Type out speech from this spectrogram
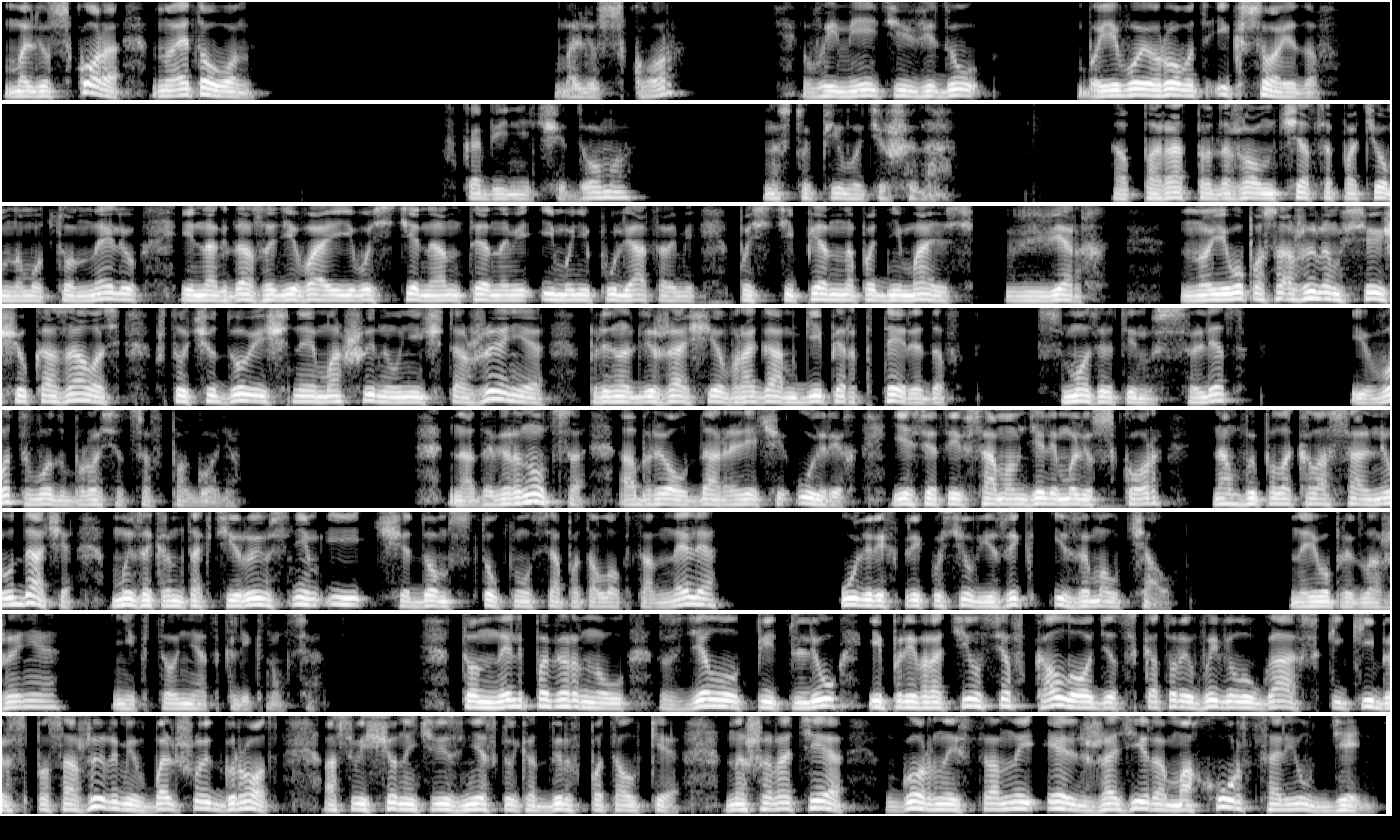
Моллюскора, но это он. Моллюскор? Вы имеете в виду боевой робот иксоидов? В кабине Чедома наступила тишина. Аппарат продолжал мчаться по темному тоннелю, иногда задевая его стены антеннами и манипуляторами, постепенно поднимаясь вверх. но его пассажирам все еще казалось, что чудовищная машина уничтожения, принадлежащая врагам гиперптеридов, смотрит им вслед и вот-вот бросится в погоню. «Надо вернуться», — обрел дар речи Ульрих. «Если ты в самом деле моллюскор, нам выпала колоссальная удача. Мы законтактируем с ним и...» Чедом стукнулся потолок тоннеля. Ульрих прикусил язык и замолчал. На его предложение никто не откликнулся. Тоннель повернул, сделал петлю и превратился в колодец, который вывел угахский кибер с пассажирами в большой грот, освещенный через несколько дыр в потолке. На широте горной страны Эль-Джазира-Махур царил день.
